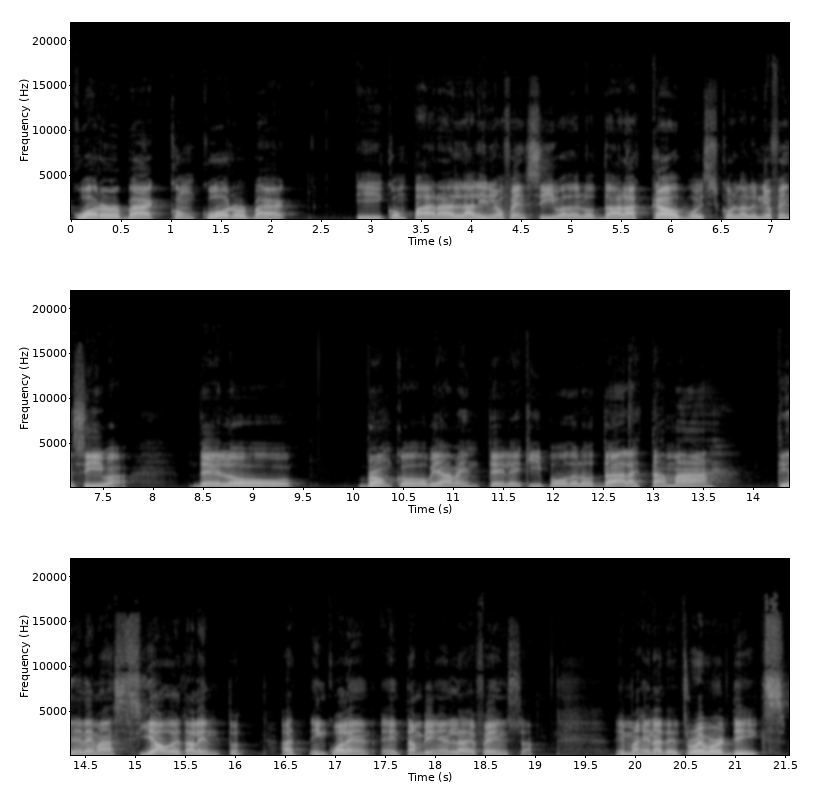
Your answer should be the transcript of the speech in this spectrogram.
quarterback con quarterback y comparas la línea ofensiva de los Dallas Cowboys con la línea ofensiva de los Broncos, obviamente el equipo de los Dallas está más, tiene demasiado de talento. Igual también en la defensa. Imagínate, Trevor Diggs.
